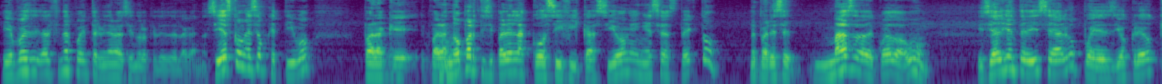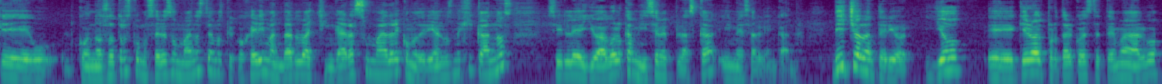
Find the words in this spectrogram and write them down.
Y después al final pueden terminar haciendo lo que les dé la gana. Si es con ese objetivo, para que, para no participar en la cosificación en ese aspecto, me parece más adecuado aún. Y si alguien te dice algo, pues yo creo que con nosotros como seres humanos tenemos que coger y mandarlo a chingar a su madre, como dirían los mexicanos, decirle yo hago lo que a mí se me plazca y me salga en gana. Dicho lo anterior, yo eh, quiero aportar con este tema algo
